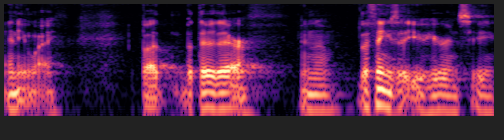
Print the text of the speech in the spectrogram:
anyway. But but they're there, you know, the things that you hear and see.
